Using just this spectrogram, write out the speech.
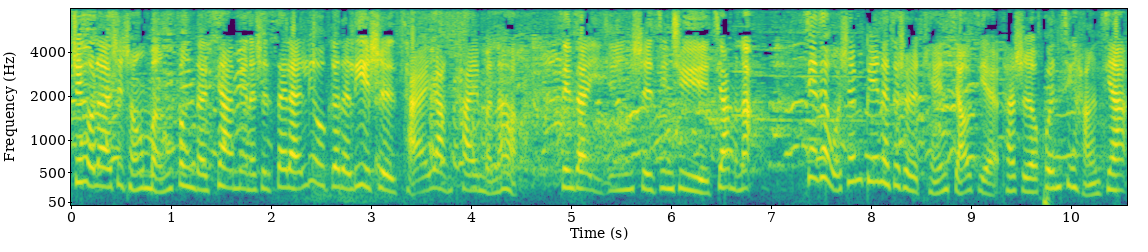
最后呢，是从门缝的下面呢是塞了六个的力士才让开门呢。现在已经是进去家门了。现在我身边呢就是田小姐，她是婚庆行家。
